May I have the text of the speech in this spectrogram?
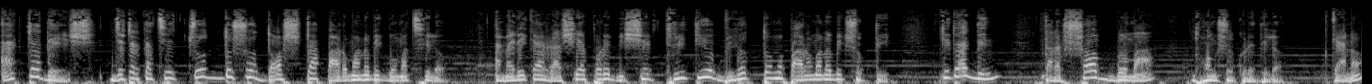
একটা দেশ যেটার কাছে চোদ্দশো দশটা পারমাণবিক বোমা ছিল। আমেরিকা রাশিয়ার পরে বিশ্বের তৃতীয় বৃহত্তম পারমাণবিক শক্তি। কিন্তু একদিন তারা সব বোমা ধ্বংস করে দিল। কেন?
